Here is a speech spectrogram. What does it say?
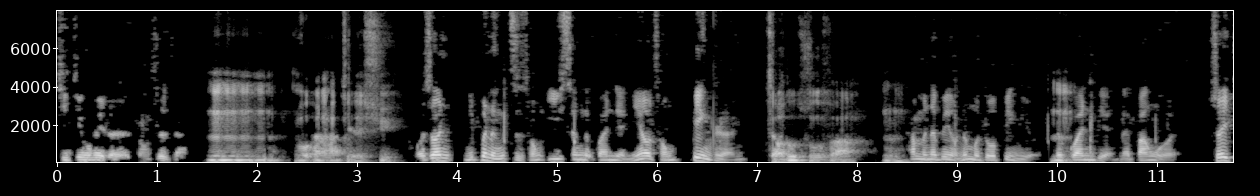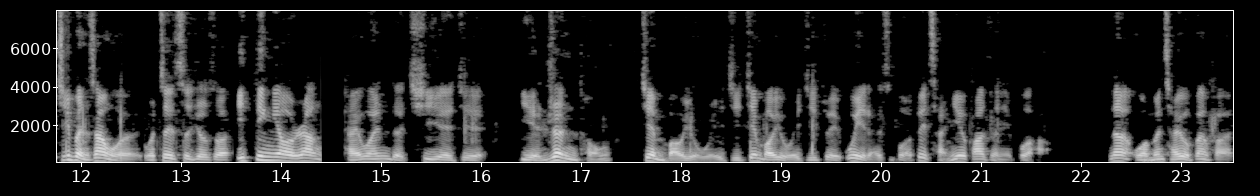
基金会的董事长。嗯嗯嗯嗯，我看到他写的序。我说你不能只从医生的观点，你要从病人角度出发。嗯，他们那边有那么多病友的观点来帮我，所以基本上我我这次就是说，一定要让台湾的企业界也认同。健保有危机，鉴宝有危机对未来是不好，对产业发展也不好。那我们才有办法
